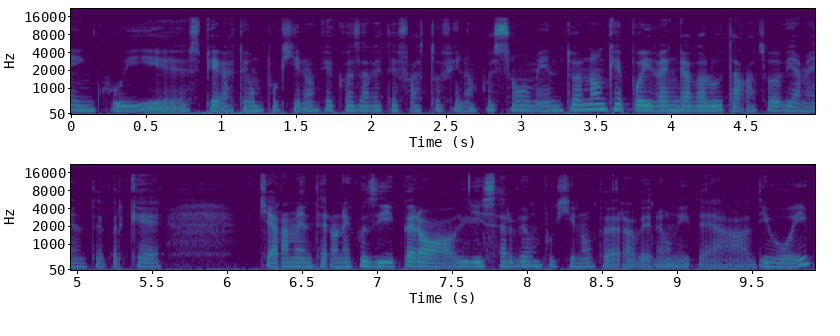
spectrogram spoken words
in cui spiegate un pochino che cosa avete fatto fino a questo momento, non che poi venga valutato ovviamente perché chiaramente non è così, però gli serve un pochino per avere un'idea di voi.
